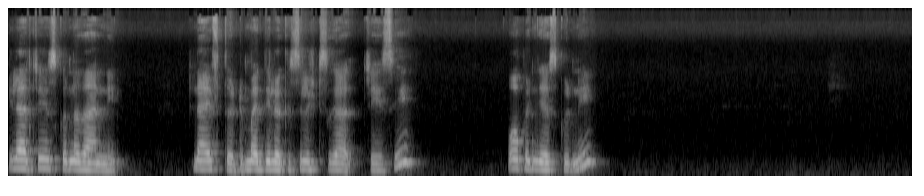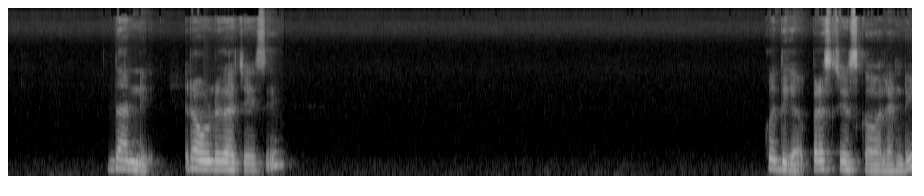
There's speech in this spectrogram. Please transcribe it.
ఇలా చేసుకున్న దాన్ని నైఫ్ తోటి మధ్యలోకి స్లిట్స్గా చేసి ఓపెన్ చేసుకుని దాన్ని రౌండ్గా చేసి కొద్దిగా ప్రెస్ చేసుకోవాలండి.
